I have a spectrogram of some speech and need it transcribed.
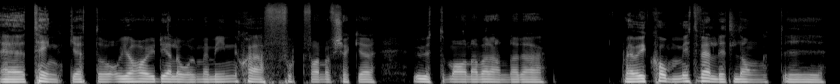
eh, tänket och, och, jag har ju dialog med min chef fortfarande och försöker utmana varandra där. Men vi har kommit väldigt långt i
